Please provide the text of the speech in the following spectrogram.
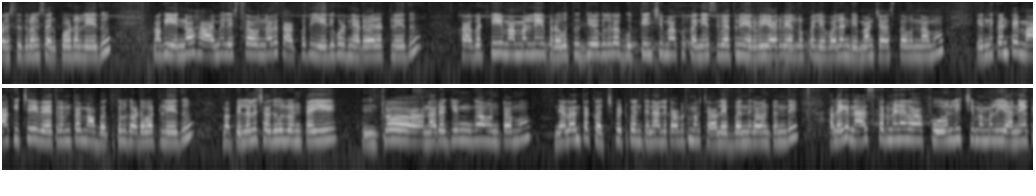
పరిస్థితుల్లో సరిపోవడం లేదు. మాకు ఎన్నో హామీలు ఇస్తూ ఉన్నారు. కాకపోతే ఏది కూడా నెరవేరట్లేదు. కాబట్టి మమ్మల్ని ప్రభుత్వ ఉద్యోగులుగా గుర్తించి మాకు కనీస వేతనం ఇరవై ఆరు వేల రూపాయలు ఇవ్వాలని డిమాండ్ చేస్తూ ఉన్నాము. ఎందుకంటే మాకు ఇచ్చే వేతనంతో మా బతుకులు గడవట్లేదు. మా పిల్లల చదువులు ఉంటాయి. ఇంట్లో అనారోగ్యంగా ఉంటాము. నెలంతా ఖర్చు పెట్టుకొని తినాలి కాబట్టి మాకు చాలా ఇబ్బందిగా ఉంటుంది. అలాగే నాశకరమైన ఫోన్లు ఇచ్చి మమ్మల్ని అనేక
